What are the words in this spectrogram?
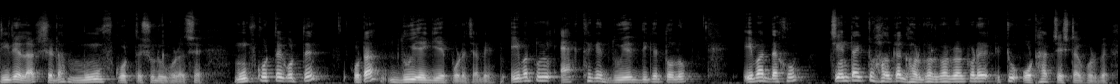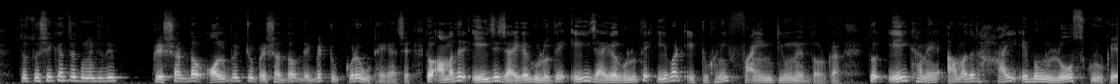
ডিরেলার সেটা মুভ করতে শুরু করেছে। মুভ করতে করতে ওটা দুই এগিয়ে পড়ে যাবে। এবার তুমি এক থেকে দুইয়ের দিকে তোলো। এবার দেখো চেনটা একটু হালকা ঘর ঘর ঘর ঘর করে একটু ওঠার চেষ্টা করবে। তো তো সেক্ষেত্রে তুমি যদি প্রেশার দাও, অল্প একটু প্রেশার দাও, দেখবে টুক করে উঠে গেছে। তো আমাদের এই যে জায়গাগুলোতে, এই জায়গাগুলোতে এবার একটুখানি ফাইন টিউনের দরকার। তো এইখানে আমাদের হাই এবং লো স্ক্রুকে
